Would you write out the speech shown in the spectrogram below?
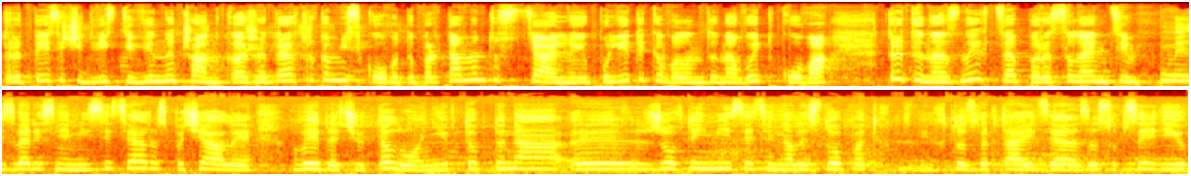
3200 вінничан, каже директорка міського департаменту соціальної політики Валентина Войткова. Третина з них це переселенці. Ми з вересня місяця розпочали видачу талонів, тобто на е, жовтень місяць і на листопад, хто звертається за субсидію,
